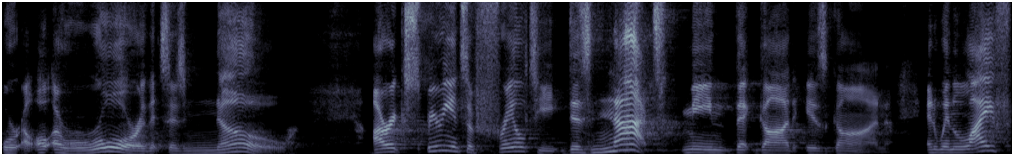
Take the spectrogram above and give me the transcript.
or a, a roar that says, No, our experience of frailty does not mean that God is gone. And when life,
